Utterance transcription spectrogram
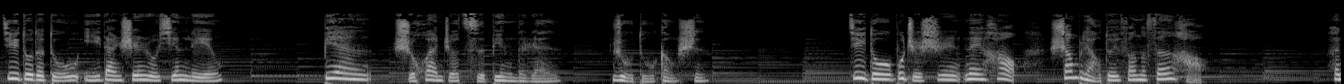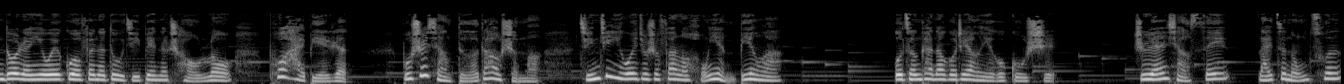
嫉妒的毒一旦深入心灵，便使患者此病的人入毒更深。嫉妒不只是内耗，伤不了对方的分毫。很多人因为过分的妒忌变得丑陋，迫害别人。不是想得到什么，仅仅因为就是犯了红眼病啊！我曾看到过这样一个故事：职员小 C 来自农村，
